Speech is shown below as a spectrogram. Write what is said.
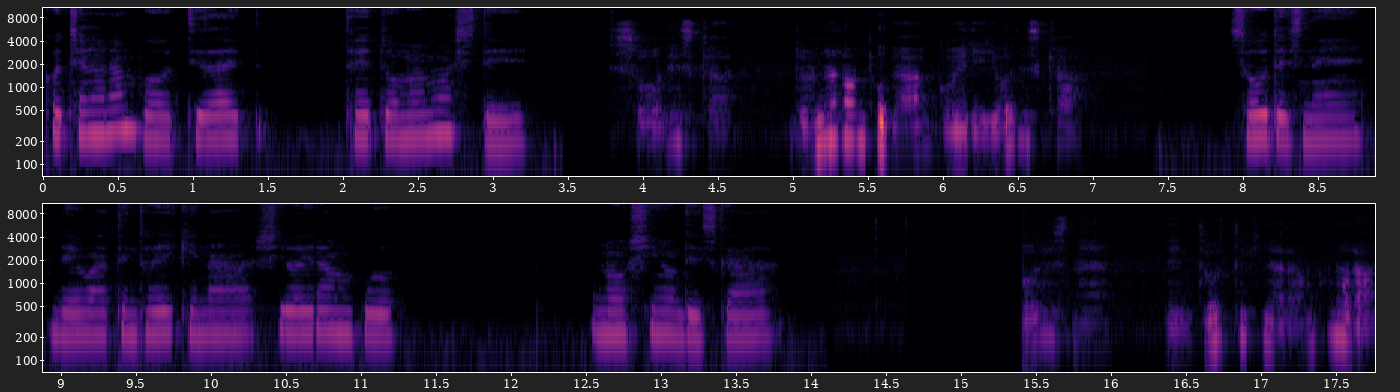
こちらのランプをいただいたいと思いまして。そうですか。どんなランプがご入り用ですか？そうですね。では、伝統的な白いランプの欲しいのですが、そうですね。伝統的なランプなら、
